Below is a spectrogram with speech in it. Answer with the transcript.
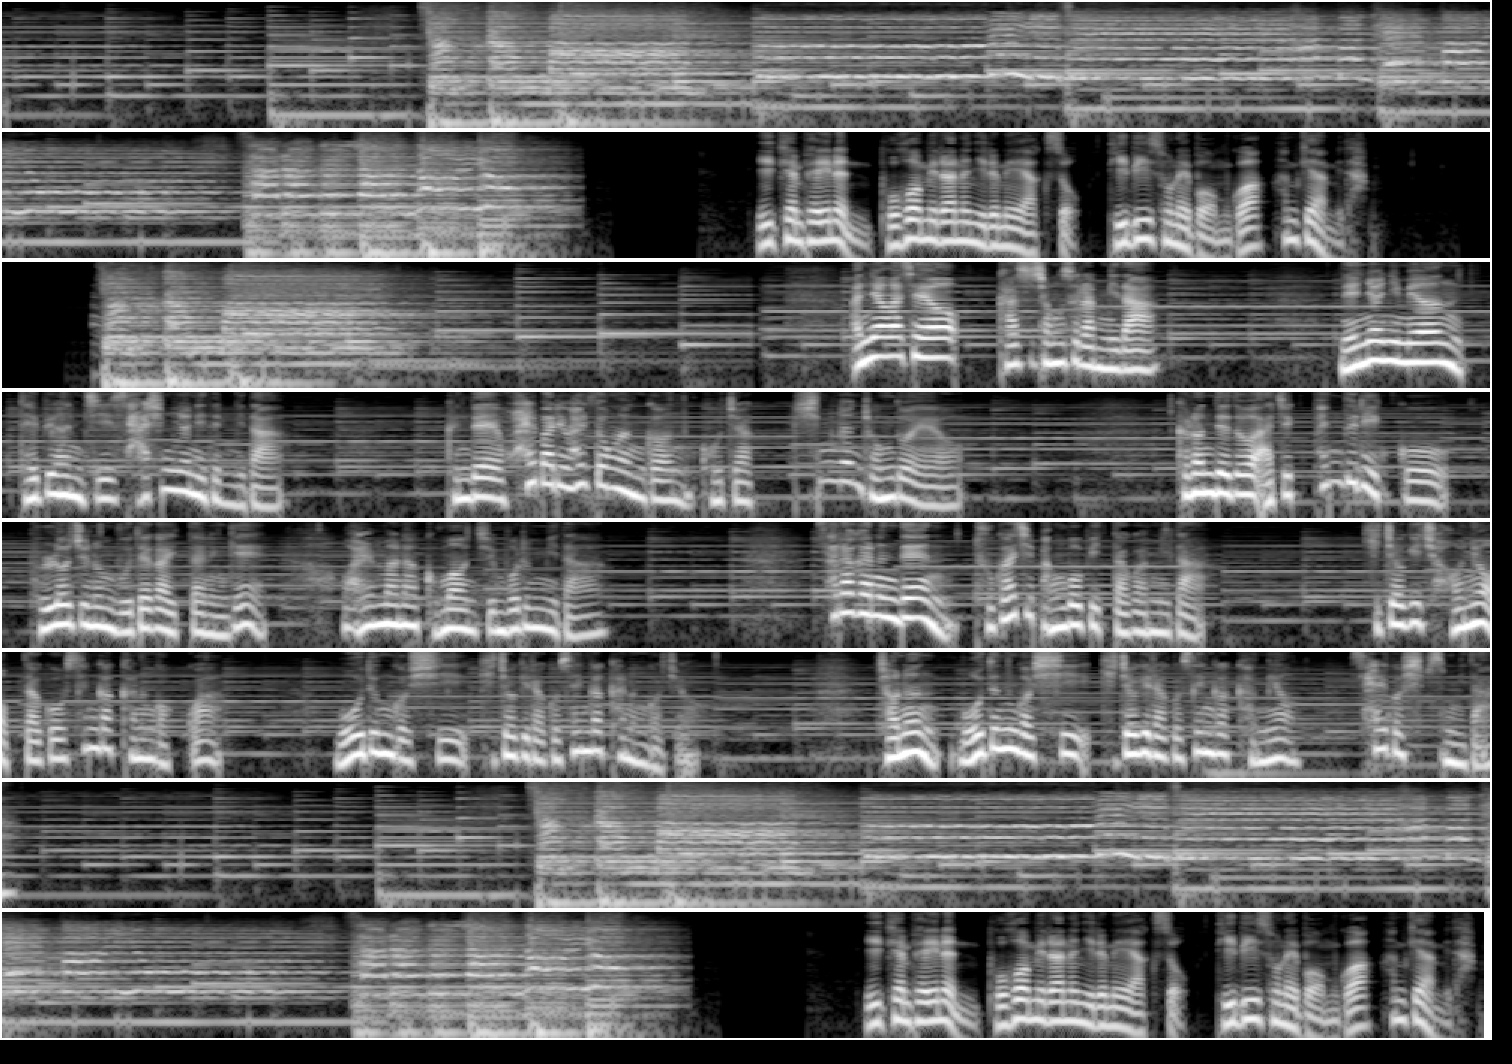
이 캠페인은 보험이라는 이름의 약속 DB손해보험과 함께합니다. 안녕하세요. 가수 정수랍니다. 내년이면 데뷔한 지 40년이 됩니다. 근데 활발히 활동한 건 고작 10년 정도예요. 그런데도 아직 팬들이 있고 불러주는 무대가 있다는 게 얼마나 고마운지 모릅니다. 살아가는 데는 두 가지 방법이 있다고 합니다. 기적이 전혀 없다고 생각하는 것과 모든 것이 기적이라고 생각하는 거죠. 저는 모든 것이 기적이라고 생각하며 살고 싶습니다. 잠깐만 우리 이제 한번 해봐요 사랑을 나눠요 이 캠페인은 보험이라는 이름의 약속 DB손해보험과 함께합니다.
